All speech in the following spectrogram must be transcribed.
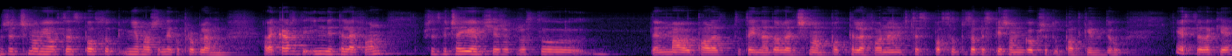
że trzymam ją w ten sposób i nie ma żadnego problemu. Ale każdy inny telefon, przyzwyczaiłem się, że po prostu ten mały palec tutaj na dole trzymam pod telefonem i w ten sposób zabezpieczam go przed upadkiem w dół. Jest to takie,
